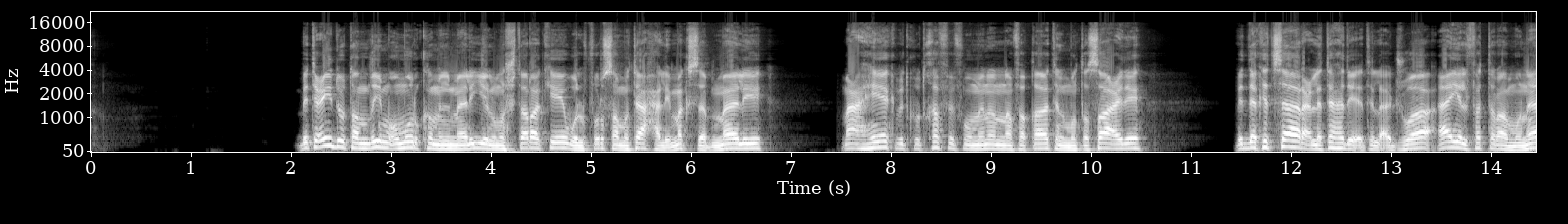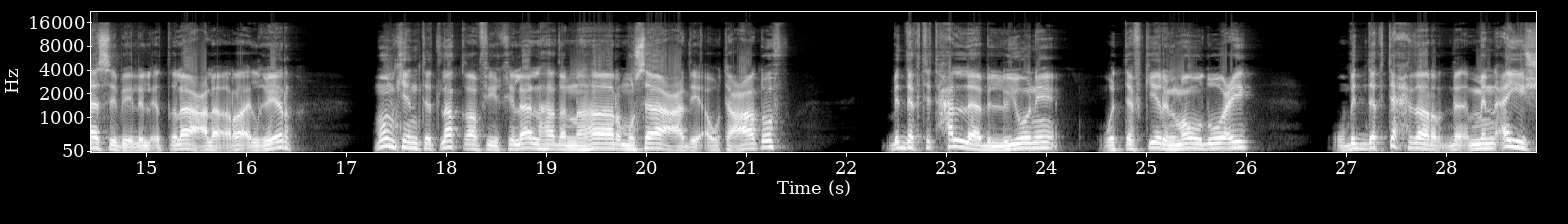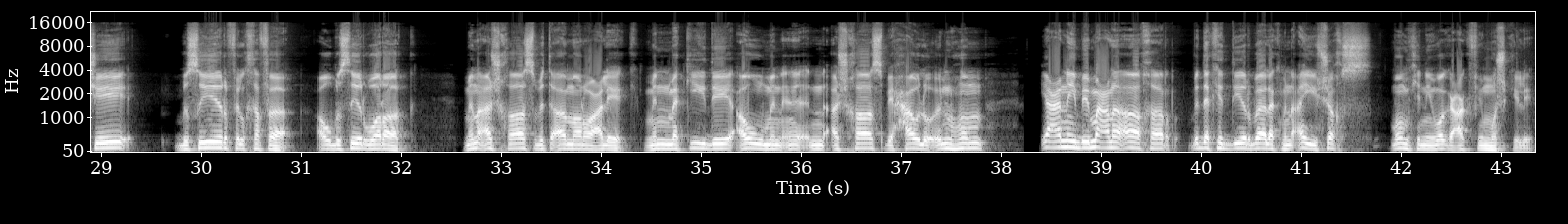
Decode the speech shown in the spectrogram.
بتعيدوا تنظيم أموركم المالية المشتركة والفرصة متاحة لمكسب مالي. مع هيك بدكم تخففوا من النفقات المتصاعدة. بدك تسارع لتهدئة الأجواء. هاي الفترة مناسبة للاطلاع على آراء الغير. ممكن تتلقى في خلال هذا النهار مساعدة أو تعاطف. بدك تتحلى بالليونة والتفكير الموضوعي وبدك تحذر من أي شيء بصير في الخفاء أو بصير وراك. من أشخاص بتآمروا عليك من مكيدة أو من أشخاص بيحاولوا إنهم يعني بمعنى آخر بدك تدير بالك من أي شخص ممكن يوقعك في مشكلة.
